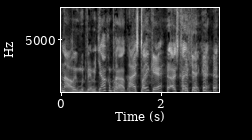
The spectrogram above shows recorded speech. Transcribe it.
Nou, ik moet weer met jou gaan praten. hij is twee keer. Hij is twee keer.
